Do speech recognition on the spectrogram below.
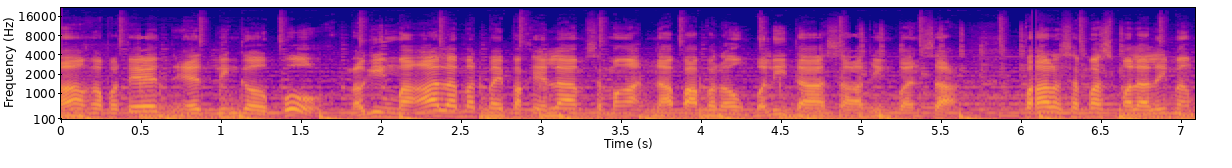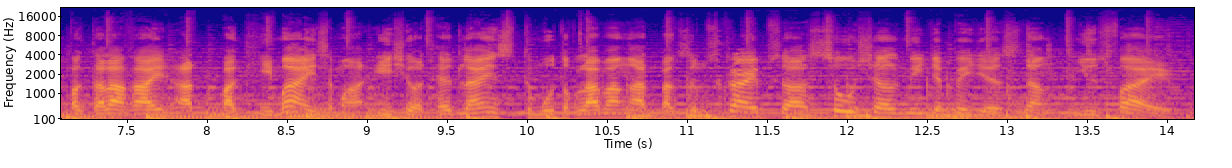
Mga kapatid, Ed Lingaw po, maging maalam at may pakialam sa mga napapanahong balita sa ating bansa. Para sa mas malalimang pagtalakay at paghimay sa mga issue at headlines, tumutok lamang at pag-subscribe sa social media pages ng News 5.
